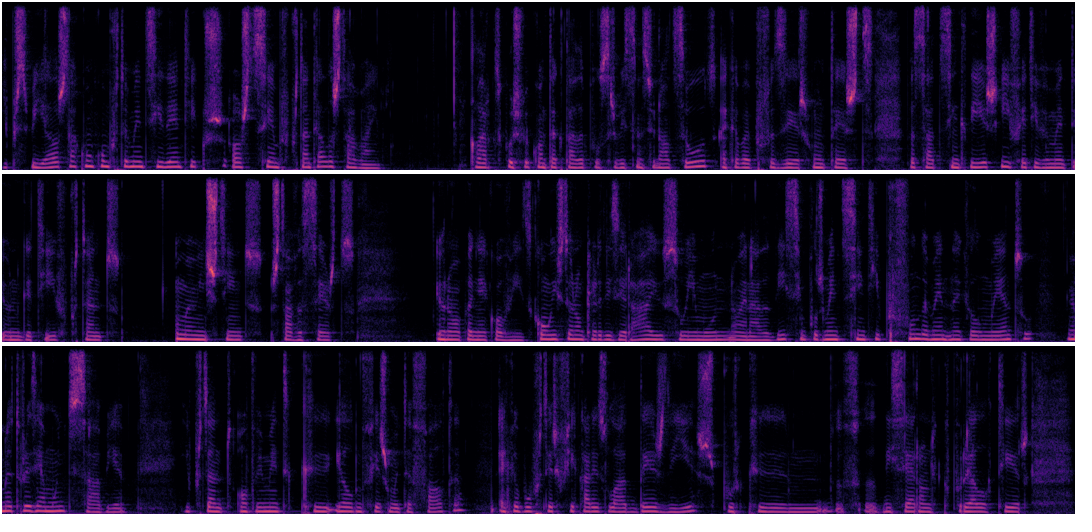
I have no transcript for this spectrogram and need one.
e percebi, ela está com comportamentos idênticos aos de sempre, portanto ela está bem. Claro que depois fui contactada pelo Serviço Nacional de Saúde, acabei por fazer um teste passado 5 dias e efetivamente deu negativo, portanto o meu instinto estava certo eu não apanhei Covid. Com isto eu não quero dizer, ah, eu sou imune, não é nada disso, simplesmente senti profundamente naquele momento, a natureza é muito sábia e, portanto, obviamente que ele me fez muita falta. Acabou por ter que ficar isolado 10 dias, porque hum, disseram-lhe que por ele ter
